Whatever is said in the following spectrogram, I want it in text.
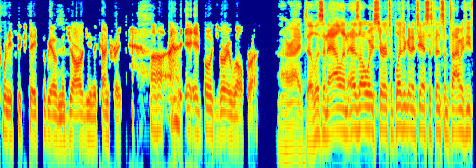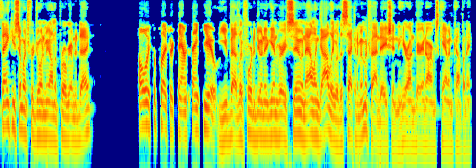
26 states that we have a majority of the country. Uh, it, it bodes very well for us. All right. Uh, listen, Alan, as always, sir, it's a pleasure getting a chance to spend some time with you. Thank you so much for joining me on the program today. Always a pleasure, Cam. Thank you. You bet. Look forward to doing it again very soon. Alan Gottlieb with the Second Amendment Foundation here on Bearing Arms Cam and Company.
